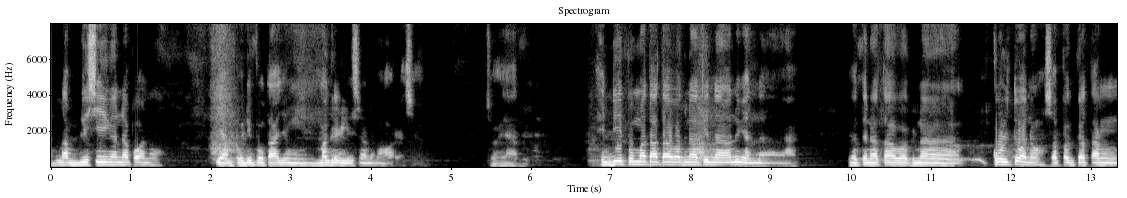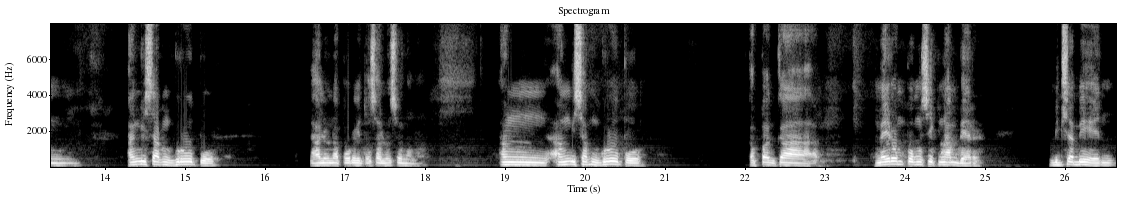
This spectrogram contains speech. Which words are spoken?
na-blessingan na po ano, yan, pwede po tayong mag-release na ng mga orasyon. So, yan. Hindi po matatawag natin na ano yan, na, na tinatawag na kulto ano, sapagkat ang ang isang grupo, lalo na po rito sa Luzon, ano, ang, ang isang grupo, kapag ka mayroon pong sick number, big sabihin,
